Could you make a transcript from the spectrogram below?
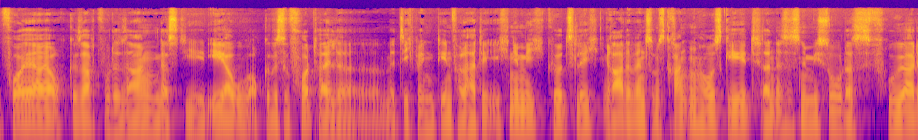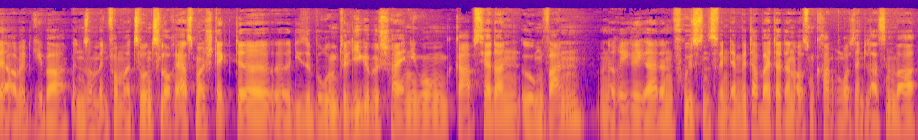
vorher ja auch gesagt wurde, sagen, dass die EAU auch gewisse Vorteile äh, mit sich bringt. Den Fall hatte ich nämlich kürzlich. Gerade wenn es ums Krankenhaus geht, dann ist es nämlich so, dass früher der Arbeitgeber in so einem Informationsloch erstmal steckte. Äh, diese berühmte Liegebescheinigung gab es ja dann irgendwann, in der Regel ja dann frühestens, wenn der Mitarbeiter dann aus dem Krankenhaus entlassen war.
